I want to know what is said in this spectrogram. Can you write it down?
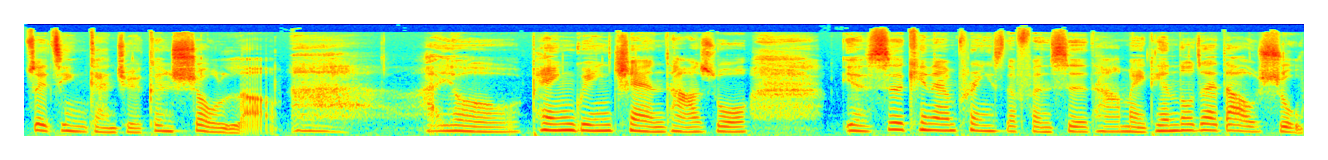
最近感觉更瘦了啊。还有 Penguin Chan，他说也是 King and Prince 的粉丝，他每天都在倒数，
